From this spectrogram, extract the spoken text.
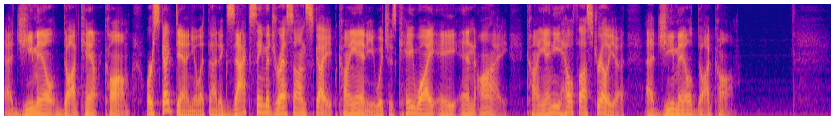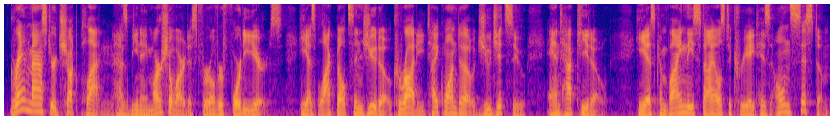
at gmail.com or Skype Daniel at that exact same address on Skype, Kyani, which is K Y A N I, Kyani Health Australia at gmail.com. Grandmaster Chuck Platten has been a martial artist for over 40 years. He has black belts in judo, karate, taekwondo, jiu-jitsu, and hapkido. He has combined these styles to create his own system.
